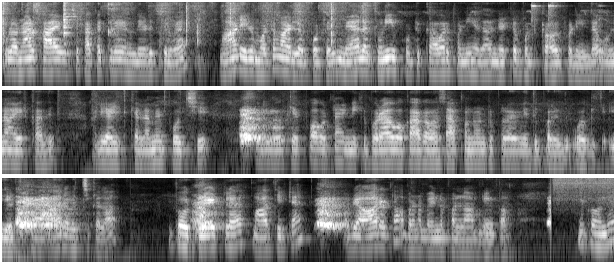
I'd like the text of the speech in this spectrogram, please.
இவ்வளோ நாள் காய வச்சு பக்கத்துலேயே இருந்து எடுத்துருவேன். மாடியில் மொட்டை மாடியில் போட்டது. மேலே துணியை போட்டு கவர் பண்ணி ஏதாவது நெட்டை போட்டு கவர் பண்ணியிருந்தால் ஒன்றும் ஆயிருக்காது. அப்படியே ஆயிடுக்கு எல்லாமே போச்சு. சரி ஓகே போகட்டும். இன்றைக்கி புறாவோ சாப்பிட்ணுன்ட்டு போல இது பழுது ஓகே இது எடுத்து ஆற வச்சுக்கலாம். இப்போ ஒரு பிளேட்டில் மாற்றிட்டேன் அப்படி ஆறட்டும். அப்புறம் நம்ம என்ன பண்ணலாம் அப்படின்னு பார்ப்போம். இப்போ வந்து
